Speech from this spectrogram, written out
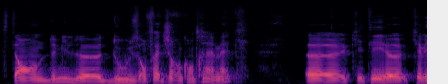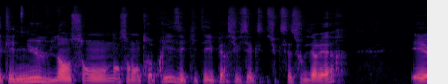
C'était en 2012, en fait. J'ai rencontré un mec qui, était, qui avait été nul dans son, dans son entreprise et qui était hyper successful derrière. Et,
